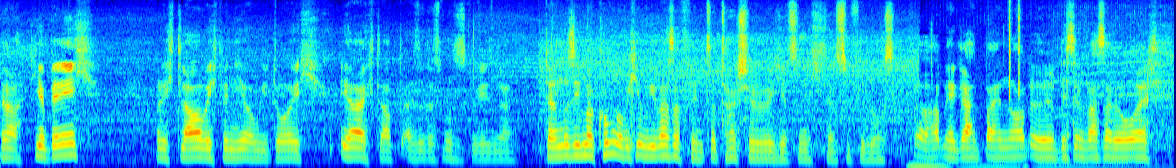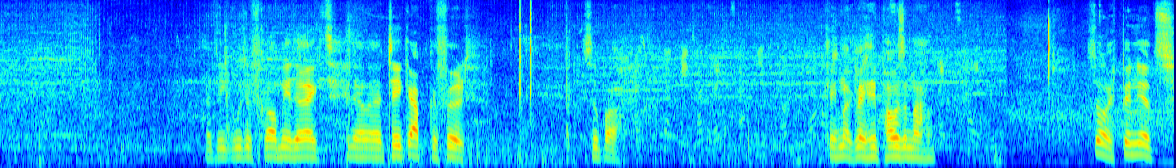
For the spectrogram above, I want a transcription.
Ja, hier bin ich. Und ich glaube, ich bin hier irgendwie durch. Ja, ich glaube, also das muss es gewesen sein. Dann muss ich mal gucken, ob ich irgendwie Wasser finde. Zur Tankstelle will ich jetzt nicht, da ist so viel los. Ja, habe mir gerade bei Nordöl ein bisschen Wasser geholt. Hat die gute Frau mir direkt in der Theke abgefüllt. Super. 100 Metern rechts abbiegen und wieder Kann ich mal gleich eine Pause machen. So, ich bin jetzt,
